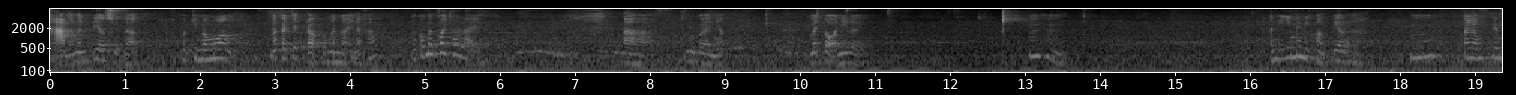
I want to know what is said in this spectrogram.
ขามเลยมันเปรี้ยวสุดแล้วพอกินมะม่วง มันก็จะดรอปลงมาหน่อยนะคะมันก็ไม่ค่อยเท่าไหร่อ่าลูกอะไรเนี่ยมาต่อนี่เลยอืมอันนี้ยิ่งไม่มีความเปรี้ยวเลยค่ะอืมไม่ลองจิ้ม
